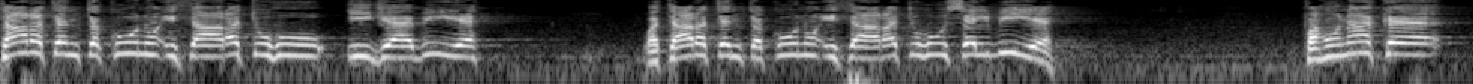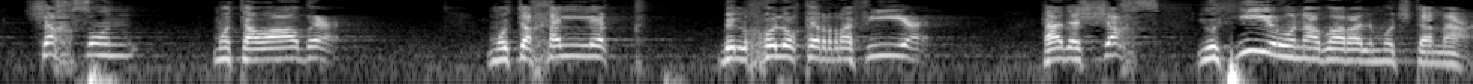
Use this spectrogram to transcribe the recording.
تارة تكون إثارته إيجابية وتارة تكون إثارته سلبية. فهناك شخص متواضع متخلق بالخلق الرفيع. هذا الشخص يثير نظر المجتمع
